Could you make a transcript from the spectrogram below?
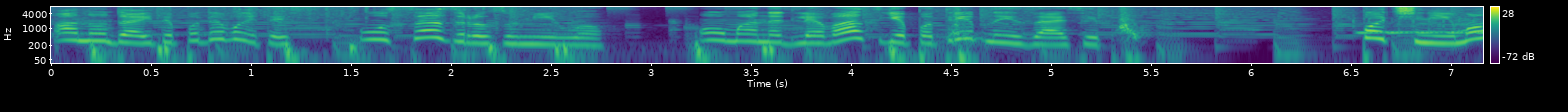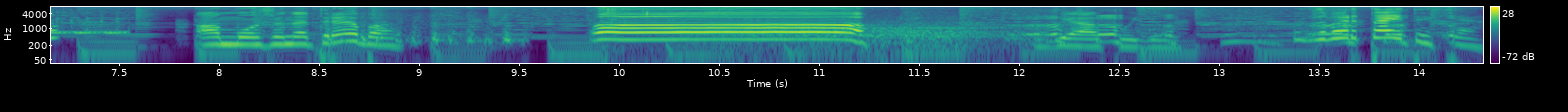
Ану, дайте подивитись. Усе зрозуміло. У мене для вас є потрібний засіб. Почнімо. А може не треба? Дякую. Звертайтеся.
